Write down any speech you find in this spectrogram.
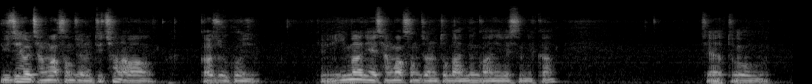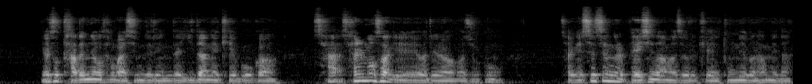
유재열 장막성전을 뛰쳐나와 가지고 이만희의 장막성전을 또 만든 거 아니겠습니까? 제가 또 계속 다른 영상 말씀드리는데 이단의 계보가 사, 살모사 계열이라 가지고 자기 스승을 배신하면서 이렇게 독립을 합니다.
